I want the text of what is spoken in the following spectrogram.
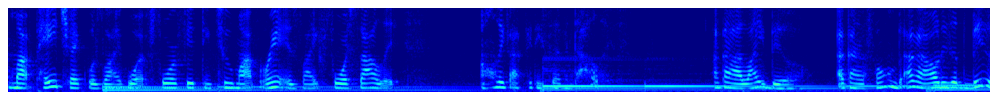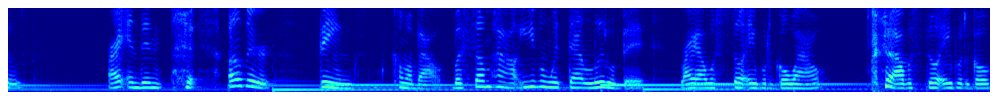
my paycheck was like what four fifty two. My rent is like four solid. I only got fifty seven dollars. I got a light bill. I got a phone bill. I got all these other bills, right? And then other things come about. But somehow, even with that little bit, right, I was still able to go out I was still able to go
